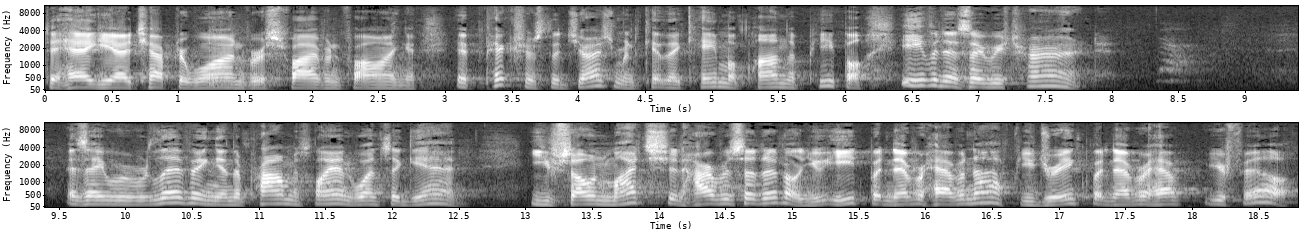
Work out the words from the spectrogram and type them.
to Haggai chapter 1, verse 5 and following, it, it pictures the judgment that came upon the people even as they returned. As they were living in the promised land once again. You've sown much and harvested little. You eat but never have enough. You drink but never have your fill.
